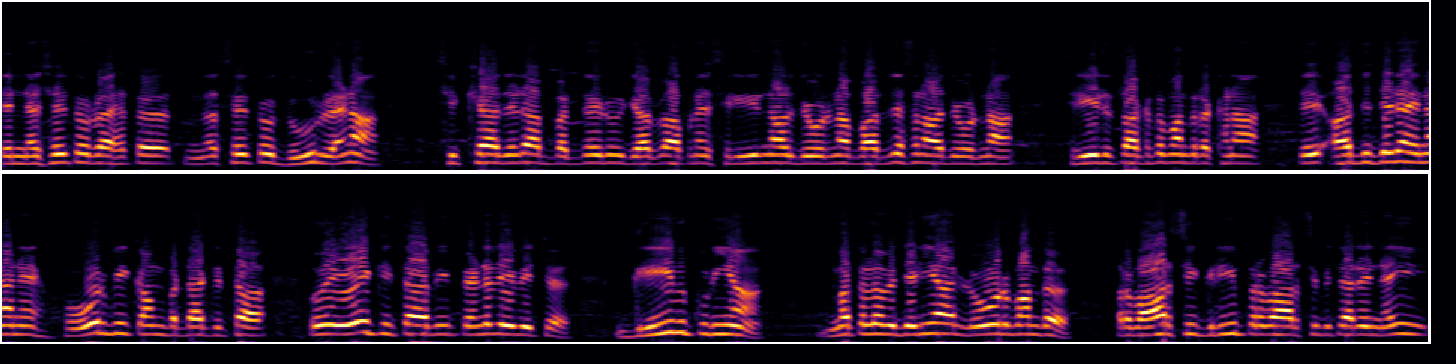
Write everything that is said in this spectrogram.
ਤੇ ਨਸ਼ੇ ਤੋਂ ਰਹਿਤ, ਨਸ਼ੇ ਤੋਂ ਦੂਰ ਰਹਿਣਾ, ਸਿੱਖਿਆ ਜਿਹੜਾ ਬੰਦੇ ਨੂੰ ਜਦ ਆਪਣੇ ਸਰੀਰ ਨਾਲ ਜੋੜਨਾ, ਵਰਜਿਸ਼ ਨਾਲ ਜੋੜਨਾ, ਸਰੀਰ ਤਾਕਤਵੰਦ ਰੱਖਣਾ ਤੇ ਅੱਜ ਜਿਹੜਾ ਇਹਨਾਂ ਨੇ ਹੋਰ ਵੀ ਕੰਮ ਵੱਡਾ ਕੀਤਾ, ਉਹ ਇਹ ਕੀਤਾ ਵੀ ਪਿੰਡ ਦੇ ਵਿੱਚ ਗਰੀਬ ਕੁੜੀਆਂ, ਮਤਲਬ ਜਿਹੜੀਆਂ ਲੋੜਵੰਦ ਪਰਿਵਾਰ ਸੀ, ਗਰੀਬ ਪਰਿਵਾਰ ਸੀ, ਵਿਚਾਰੇ ਨਹੀਂ,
